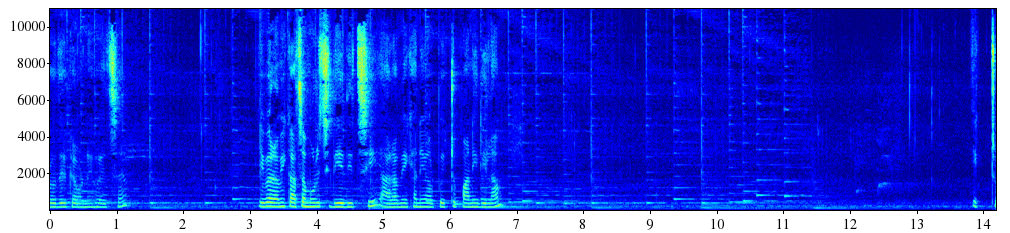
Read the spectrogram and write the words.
রোদের কারণে হয়েছে। এবার আমি কাঁচামরিচ দিয়ে দিচ্ছি, আর আমি এখানে অল্প একটু পানি দিলাম। একটু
